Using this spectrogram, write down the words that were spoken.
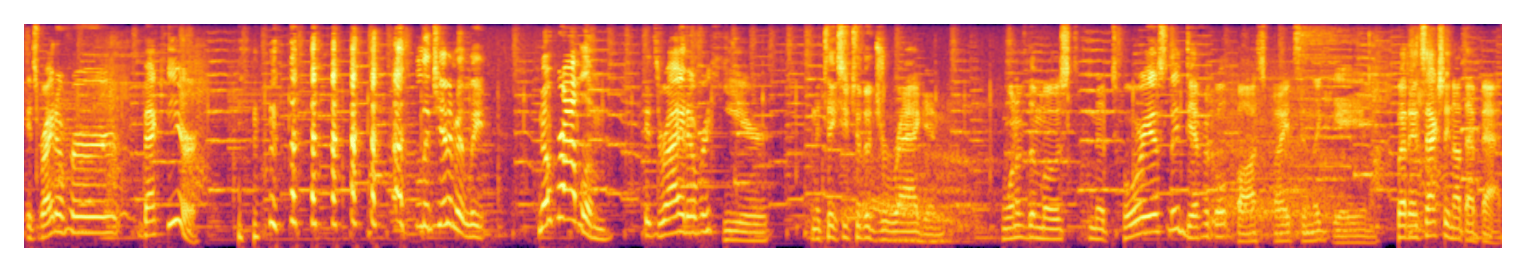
It's right over back here. Legitimately. No problem. It's right over here. And it takes you to the dragon. One of the most notoriously difficult boss fights in the game. But it's actually not that bad.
